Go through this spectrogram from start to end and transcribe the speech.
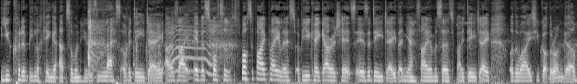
you couldn't be looking at someone who is less of a DJ. I was like, if a Spotify playlist of UK garage hits is a DJ, then yes, I am a certified DJ. Otherwise, you've got the wrong girl.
